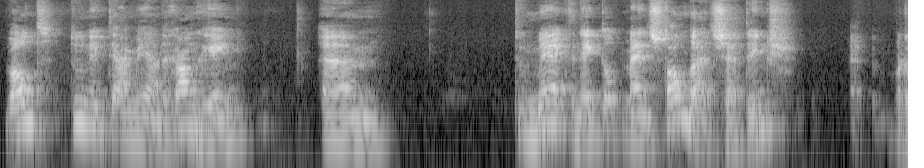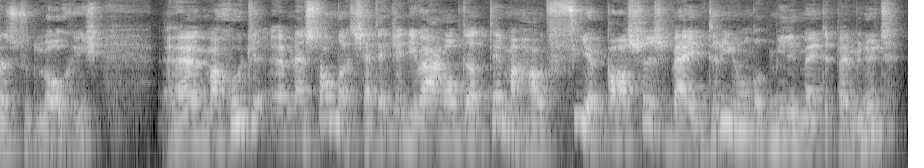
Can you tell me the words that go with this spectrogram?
Want toen ik daarmee aan de gang ging, ehm, toen merkte ik dat mijn standaard settings, eh, maar dat is natuurlijk logisch, uh, maar goed, uh, mijn standaard settings, en die waren op dat timmerhout 4 passes bij 300 mm per minuut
